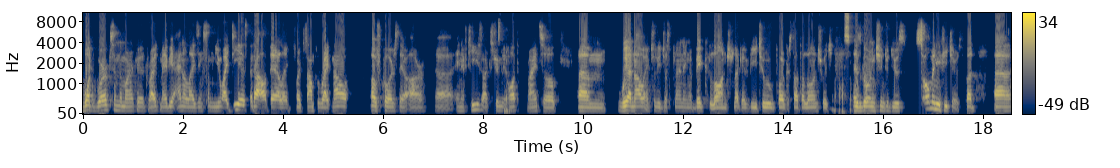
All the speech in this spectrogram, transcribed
what works in the market, right? Maybe analyzing some new ideas that are out there. Like for example, right now, of course, there are uh, NFTs are extremely yeah. hot, right? So um, we are now actually just planning a big launch, like a V2 Polkastarter launch, which awesome. is going to introduce so many features. But uh,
